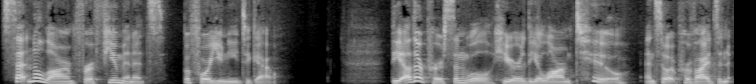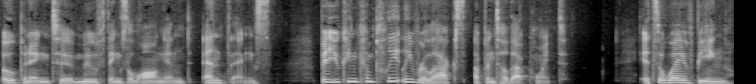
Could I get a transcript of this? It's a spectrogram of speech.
set an alarm for a few minutes before you need to go. The other person will hear the alarm too, and so it provides an opening to move things along and end things. But you can completely relax up until that point. It's a way of being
